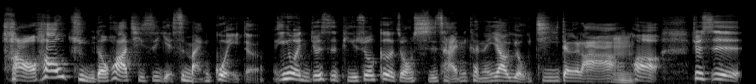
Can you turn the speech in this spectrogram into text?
好好煮的话，其实也是蛮贵的，因为你就是比如说各种食材，你可能要有机的啦，嗯哈、就是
